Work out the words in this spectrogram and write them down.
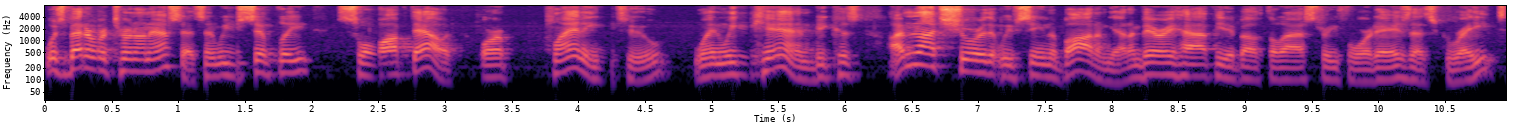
was better return on assets. And we simply swapped out or planning to when we can, because I'm not sure that we've seen the bottom yet. I'm very happy about the last three, four days. That's great.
